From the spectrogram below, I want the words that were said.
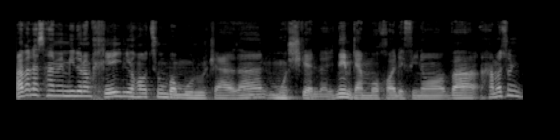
اول از همه می‌دونم خیلی هاتون با مرور کردن مشکل دارید. نمیگم مخالفینا و همتون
